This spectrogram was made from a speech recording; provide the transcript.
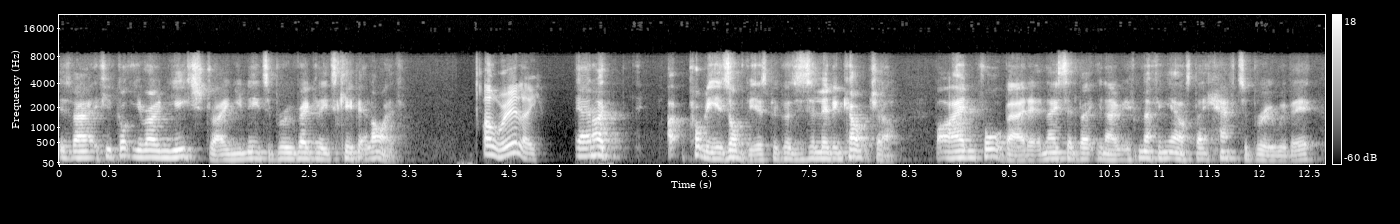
is that if you've got your own yeast strain, you need to brew regularly to keep it alive. Oh, really? Yeah, and I, I probably is obvious because it's a living culture, but I hadn't thought about it. And they said that you know, if nothing else, they have to brew with it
